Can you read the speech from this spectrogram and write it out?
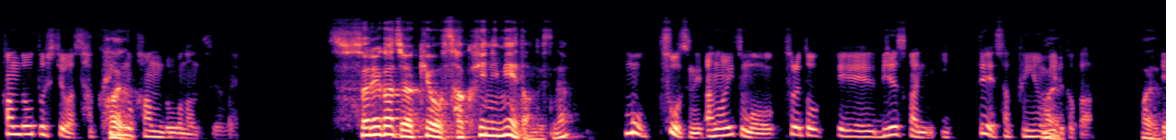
感動としては作品の感動なんですよね。それがじゃあ今日作品に見えたんですね？もう、そうですね。あの、いつもそれと、えー美術館に行って作品を見るとか、はい。え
